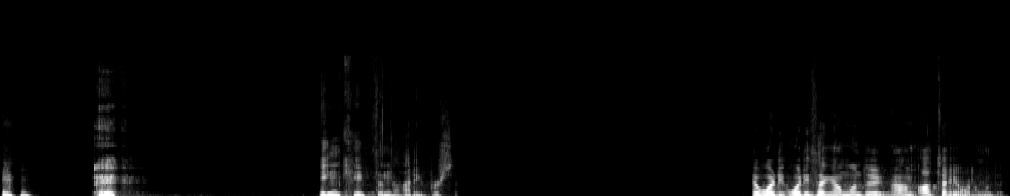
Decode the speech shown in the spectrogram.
He can keep the 90%. Hey, what, do you, what do you think I'm going to do? I'm, I'll tell you what I'm going to do.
